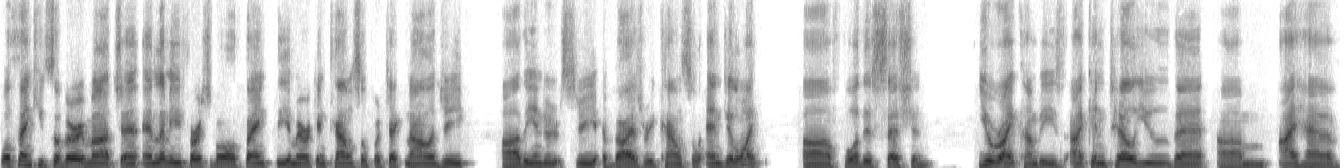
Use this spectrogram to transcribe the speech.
Well, thank you so very much. And, and let me first of all thank the American Council for Technology, uh, the Industry Advisory Council, and Deloitte uh, for this session. You're right, Combiz. I can tell you that um, I have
